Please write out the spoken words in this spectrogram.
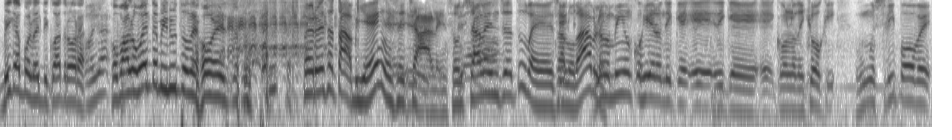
vegan por 24 horas. Oiga. Como a los 20 minutos dejó eso. Pero esa está bien, ese challenge. Son challenges, tú ves, saludables. Los míos cogieron de que, eh, de que eh, con lo de Un sleepover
